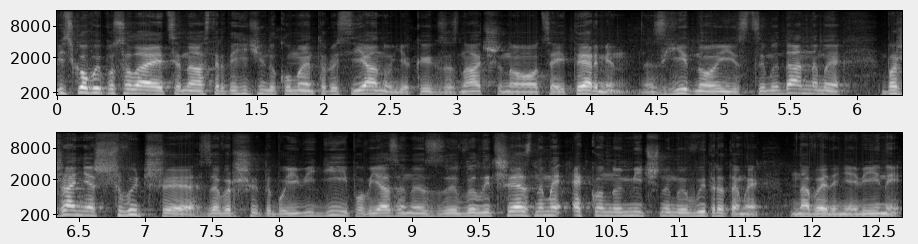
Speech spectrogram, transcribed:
Військовий посилається на стратегічні документи росіян, у яких зазначено цей термін. Згідно із цими даними, бажання швидше завершити бойові дії пов'язане з величезними економічними витратами на ведення війни.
